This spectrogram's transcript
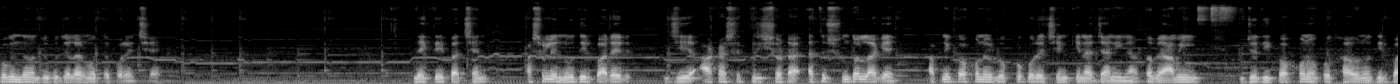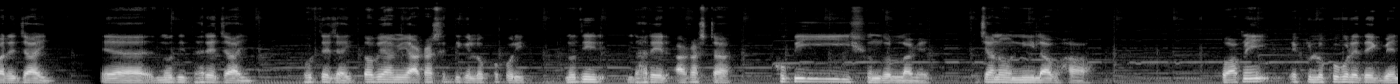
গোবিন্দগঞ্জ উপজেলার মধ্যে পড়েছে। দেখতেই পাচ্ছেন, আসলে নদীর পাড়ের যে আকাশের দৃশ্যটা এত সুন্দর লাগে, আপনি কখনোই লক্ষ্য করেছেন কিনা জানি না। তবে আমি যদি কখনো কোথাও নদীর পাড়ে যাই নদীর ধারে যাই, ঘুরতে যাই, তবে আমি আকাশের দিকে লক্ষ্য করি। নদীর ধারের আকাশটা খুবই সুন্দর লাগে, যেন নীলাভা। তো আপনি একটু লক্ষ্য করে দেখবেন,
